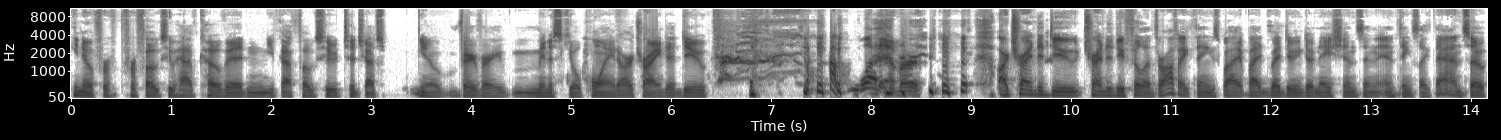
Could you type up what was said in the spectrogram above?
you know, for for folks who have COVID, and you've got folks who, to Jeff's you know very very minuscule point are trying to do whatever. are trying to do trying to do philanthropic things by by, by doing donations and, and things like that. And so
